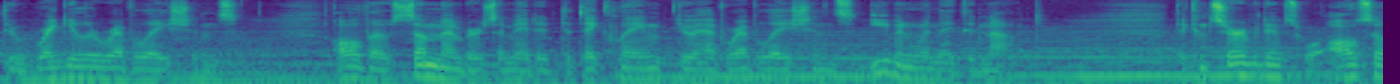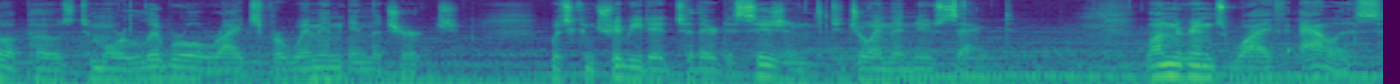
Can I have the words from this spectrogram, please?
through regular revelations, although some members admitted that they claimed to have revelations even when they did not. The conservatives were also opposed to more liberal rights for women in the church, which contributed to their decision to join the new sect. Lundgren's wife, Alice,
